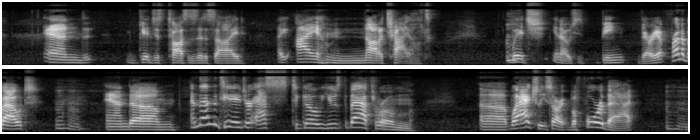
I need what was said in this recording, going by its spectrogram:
and kid just tosses it aside. Like, I am not a child, which you know she's being very upfront about. hmm And um, and then the teenager asks to go use the bathroom. Uh, well, actually, sorry. Before that, hmm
